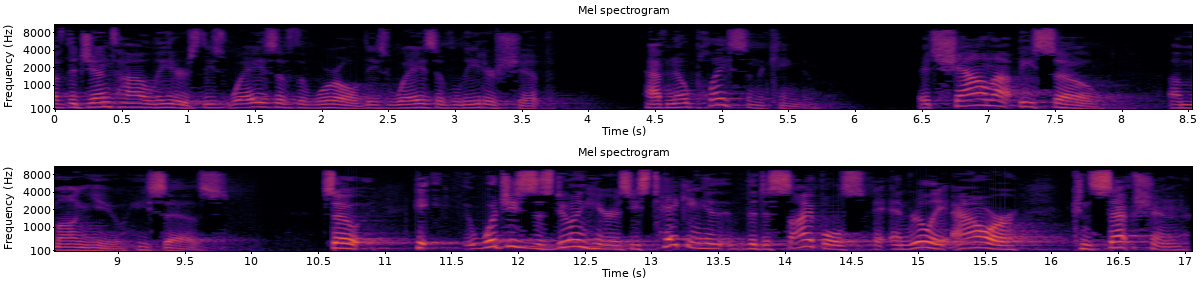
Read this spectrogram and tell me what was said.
of the Gentile leaders, these ways of the world, these ways of leadership have no place in the kingdom. It shall not be so among you, he says. So, he, what Jesus is doing here is he's taking the disciples and really our conception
